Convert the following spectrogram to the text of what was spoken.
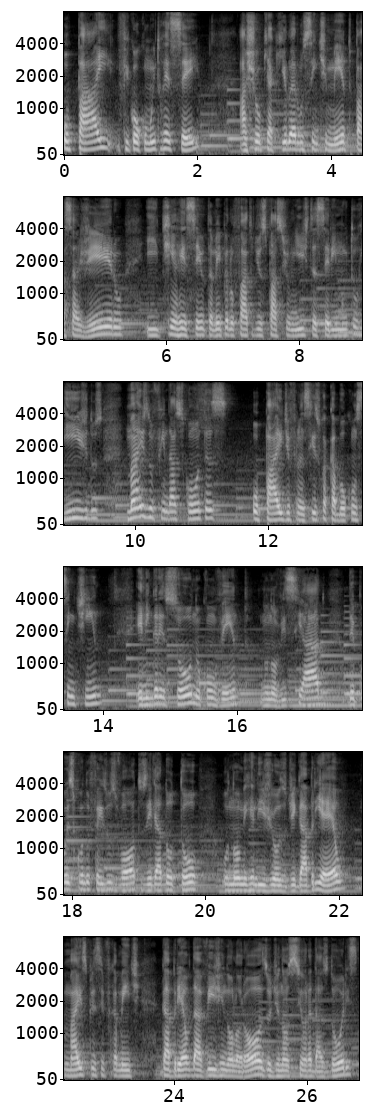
O pai ficou com muito receio, achou que aquilo era um sentimento passageiro e tinha receio também pelo fato de os passionistas serem muito rígidos, mas no fim das contas, o pai de Francisco acabou consentindo. Ele ingressou no convento, no noviciado. Depois, quando fez os votos, ele adotou o nome religioso de Gabriel, mais especificamente Gabriel da Virgem Dolorosa, ou de Nossa Senhora das Dores.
